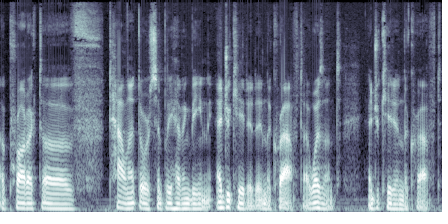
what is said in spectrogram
a product of talent or simply having been educated in the craft. I wasn't educated in the craft.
